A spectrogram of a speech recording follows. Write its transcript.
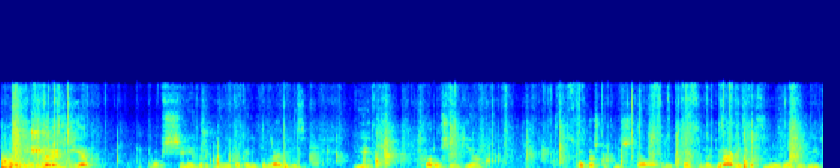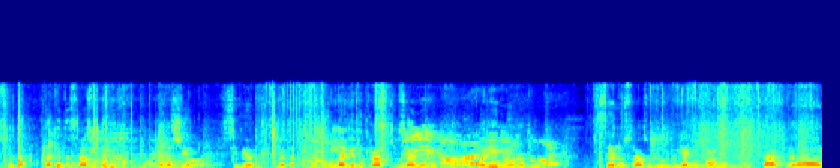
Они недорогие. Вообще недорогие. Мне так они понравились. И хорошенькие. Сколько штук не считала. Мы просто набирали, в корзину вложили и все. Да? Так, это сразу, Давид, положи себе в этот. Давиду краски взяли акварельные. Вот. Цену сразу говорю, я не помню. Так, э,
